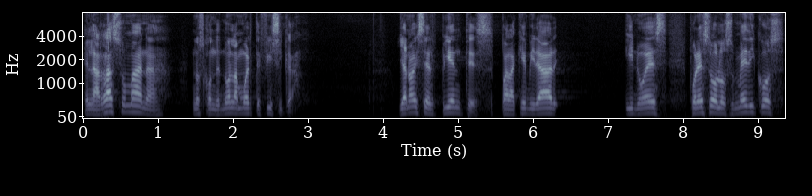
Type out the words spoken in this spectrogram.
en la raza humana nos condenó a la muerte física. Ya no hay serpientes para qué mirar y no es, por eso los médicos,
